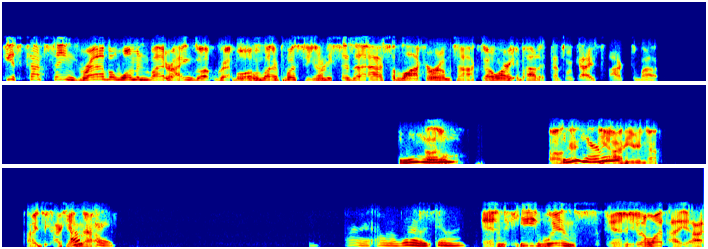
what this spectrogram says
He kept saying, grab a woman by her. I can go up, grab a woman by her pussy. You know what he says? Ah, some locker room talk. Don't worry about it. That's what guys talked about. Can you hear Hello? me? Okay. Can you hear me? Yeah, I hear you now. I, I can now. okay. All right. I don't know what I was doing. And he wins. And you know what? I, I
